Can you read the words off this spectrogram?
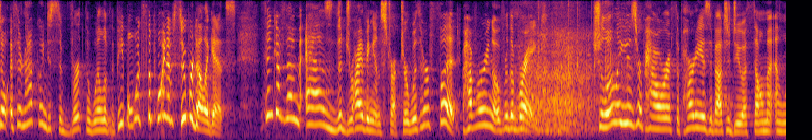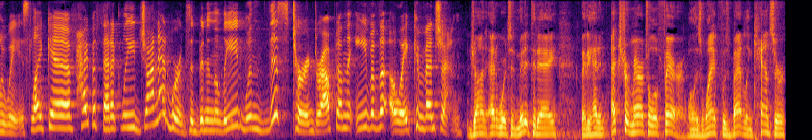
So if they're not going to subvert the will of the people, what's the point of superdelegates? Think of them as the driving instructor with her foot hovering over the brake. She'll only use her power if the party is about to do a Thelma and Louise, like if, hypothetically, John Edwards had been in the lead when this turd dropped on the eve of the 08 convention. John Edwards admitted today that he had an extramarital affair while his wife was battling cancer.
